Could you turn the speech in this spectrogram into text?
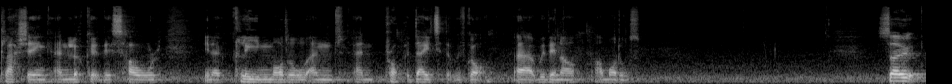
clashing and look at this whole you know, clean model and, and proper data that we've got uh, within our, our models. So,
